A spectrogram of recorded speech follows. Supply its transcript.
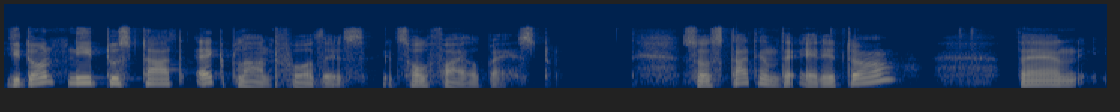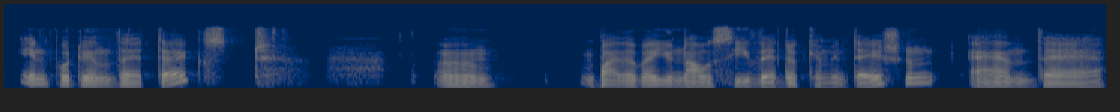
you don't need to start eggplant for this. It's all file-based. So starting the editor, then inputting the text. Um, by the way, you now see the documentation and the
